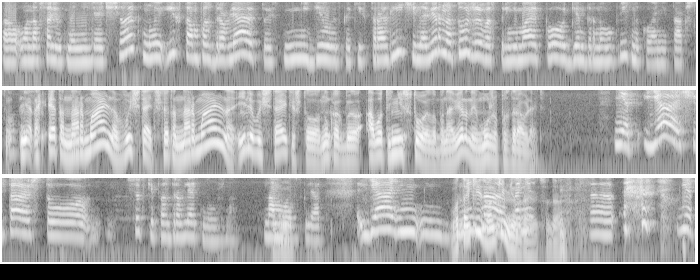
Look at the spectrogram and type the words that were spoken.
он абсолютно не зрячий человек, но их там поздравляют, то есть не делают каких-то различий, наверное, тоже воспринимают по гендерному признаку, а не так, что... Нет, так это нормально? Вы считаете, что это нормально? Или вы считаете, что, ну, как бы, а вот и не стоило бы, наверное, мужа поздравлять? Нет, я считаю, что все-таки поздравлять нужно, на мой Вот. взгляд. Я Вот не такие знаю, звонки мне коне- нравятся, да. Э, Нет,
